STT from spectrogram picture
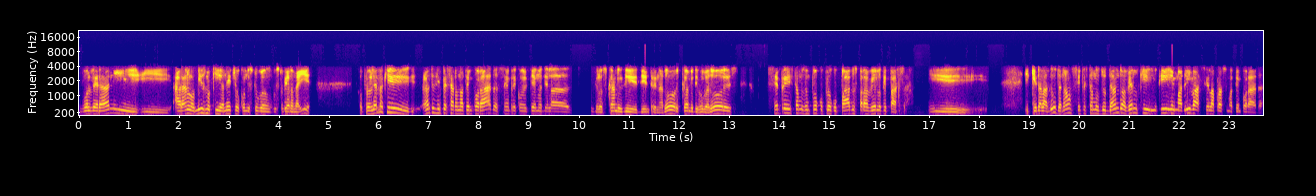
volverán y, y harán lo mismo que han hecho cuando estuvo, estuvieron allí. El problema es que antes de empezar una temporada, siempre con el tema de, la, de los cambios de, de entrenador, cambio de jugadores, siempre estamos un poco preocupados para ver lo que pasa. Y, y queda la duda, ¿no? Siempre estamos dudando a ver lo que, lo que Madrid va a hacer la próxima temporada.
